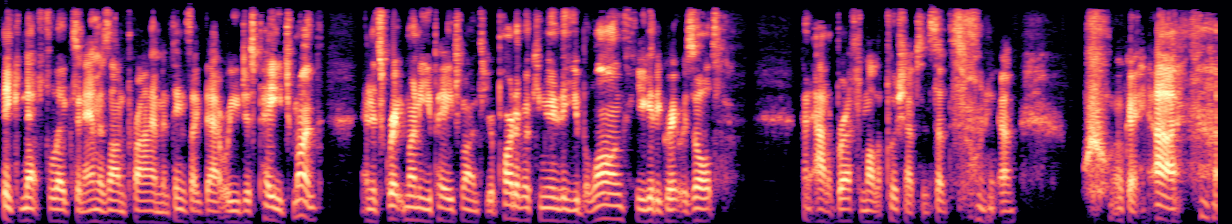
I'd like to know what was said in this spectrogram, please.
Think Netflix and Amazon Prime and things like that, where you just pay each month, and it's great money you pay each month. You're part of a community, you belong, you get a great result. Kind of out of breath from all the push-ups and stuff this morning. Um, whew, okay. Uh,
